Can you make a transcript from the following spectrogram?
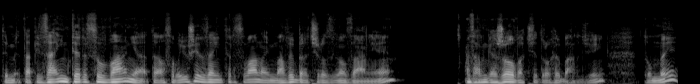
tym etapie zainteresowania, ta osoba już jest zainteresowana i ma wybrać rozwiązanie, zaangażować się trochę bardziej, to my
